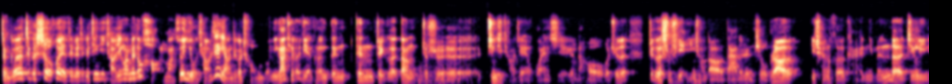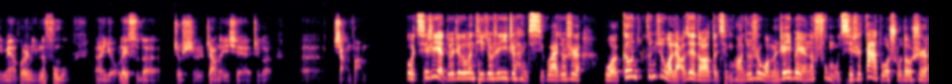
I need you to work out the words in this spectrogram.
整个这个社会这个这个经济条件外面都好了嘛，所以有条件养这个宠物狗。你刚提到一点，可能跟跟这个当就是经济条件有关系。然后我觉得这个是不是也影响到大家的认知？我不知道一晨和凯你们的经历里面，或者你们的父母呃有类似的就是这样的一些这个呃想法吗？我其实也对这个问题就是一直很奇怪，就是。我根根据我了解到的情况，就是我们这一辈人的父母其实大多数都是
